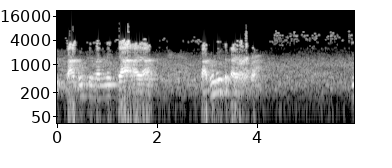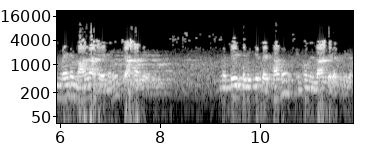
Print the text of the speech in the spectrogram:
साधु के मन में क्या आया? साधु नहीं बताया होता। कि मैंने मांगा है नहीं, चाहा है नहीं। मैं पेड़ के नीचे बैठा हूँ, इन्होंने ला के रख दिया।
